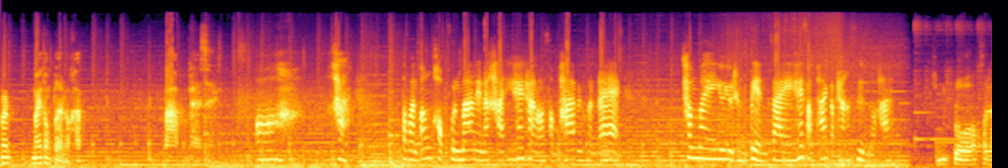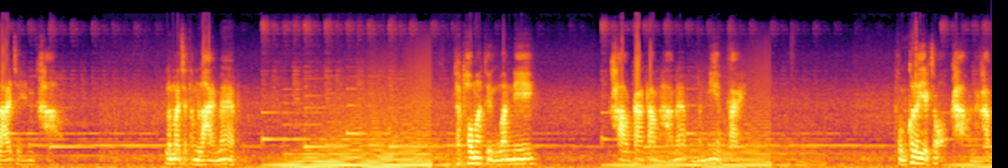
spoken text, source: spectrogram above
ไม่ไม่ต้องเปิดหรอกครับ ตาผมแพ้แสง อ๋อ ค่ะ ตะวันต้องขอบคุณมากเลยนะคะ ที่ให้ทางเราสัมภาษณ์เป็นคนแรกทำไมอยู่ๆถึงเปลี่ยนใจให้สัมภาษณ์กับทางสื่อเหรอคะ ผมกลัวว่าคนร้ายจะเห็นข่าว แล้วมันจะทำลายแม่ผมแต่พอมาถึงวันนี้ ข่าวการตามหาแม่ผมมันเงียบไป ผมก็เลยอยากจะออกข่าวนะครับ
